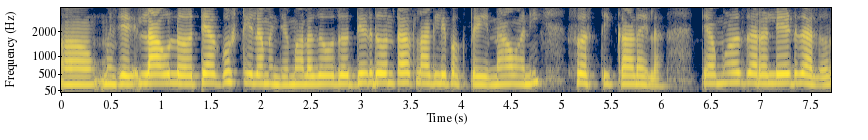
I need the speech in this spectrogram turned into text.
म्हणजे लावलं त्या गोष्टीला म्हणजे मला जवळजवळ दीड दोन तास लागले फक्त हे नाव आणि स्वस्तिक काढायला. त्यामुळं जरा लेट झालं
